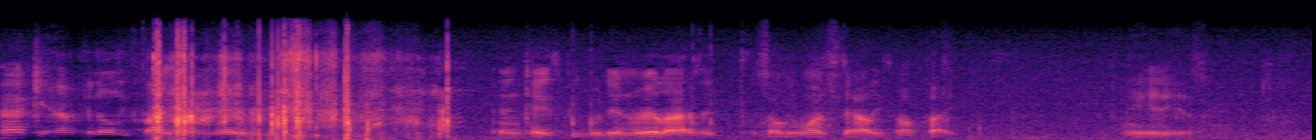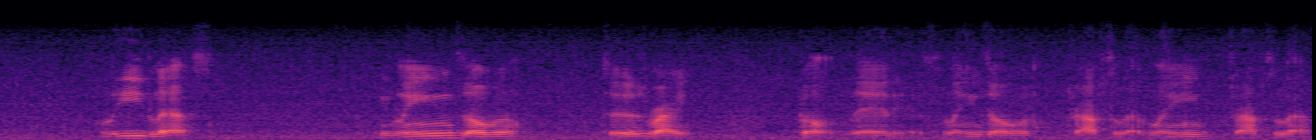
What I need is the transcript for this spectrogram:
Pacquiao can only fight one way. In case people didn't realize it, it's only one style he's gonna fight. Here it is. Lead left. He leans over to his right. Boom. There it is. Leans over. Drops to left. Lean. Drops to left.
